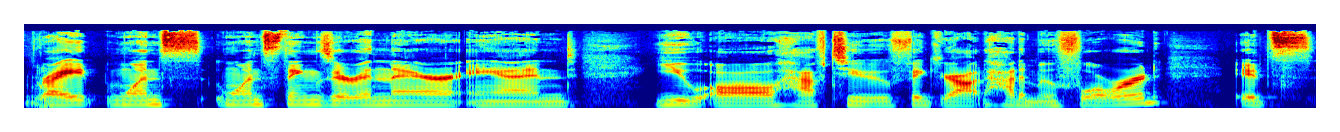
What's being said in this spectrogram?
right? Once once things are in there and you all have to figure out how to move forward, it's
